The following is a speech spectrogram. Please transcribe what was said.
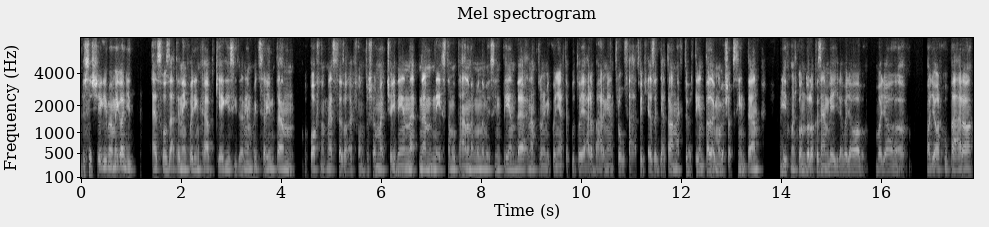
Összességében még annyit ezt hozzátennék, vagy inkább kiegészíteném, hogy szerintem a Paksnak messze ez a legfontosabb meccse idén. Ne, nem néztem utána, megmondom őszintén, de nem tudom, mikor nyertek utoljára bármilyen trófát, hogyha ez egyáltalán megtörtént a legmagasabb szinten. Ugye itt most gondolok az NBA-re, vagy a, vagy a Magyar Kupára.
